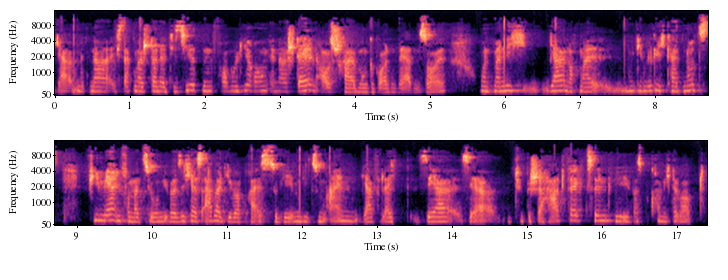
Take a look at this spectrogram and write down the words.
ja mit einer, ich sag mal, standardisierten Formulierung in einer Stellenausschreibung gewonnen werden soll und man nicht ja nochmal die Möglichkeit nutzt, viel mehr Informationen über sich als Arbeitgeber preiszugeben, die zum einen ja vielleicht sehr, sehr typische Hard Facts sind, wie was bekomme ich da überhaupt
